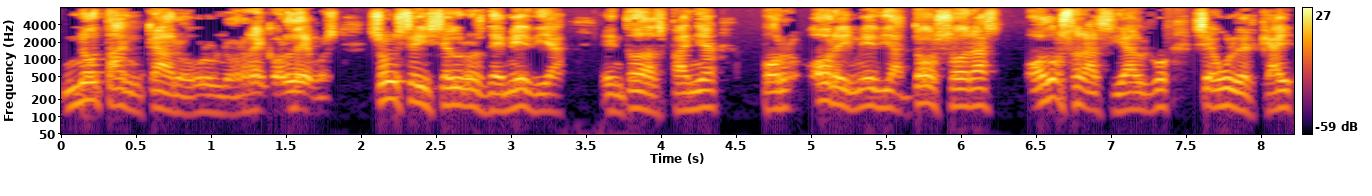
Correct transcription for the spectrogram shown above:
no tan caro, Bruno, recordemos. Son 6 euros de media en toda España por hora y media, dos horas o dos horas y algo, según les cae,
